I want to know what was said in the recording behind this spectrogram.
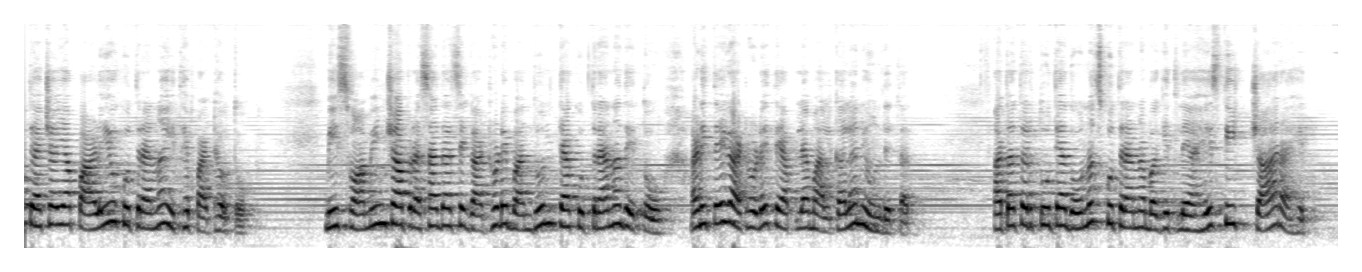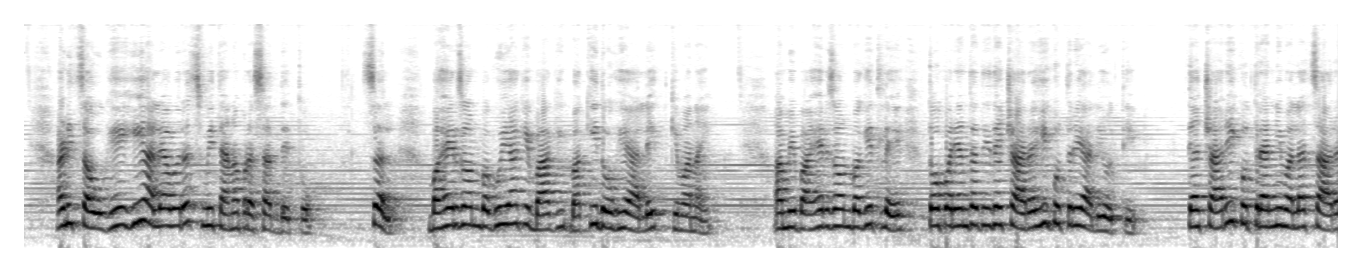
त्याच्या या पाळीव कुत्र्यांना इथे पाठवतो. मी स्वामींच्या प्रसादाचे गाठोडे बांधून त्या कुत्र्यांना देतो आणि ते गाठोडे ते आपल्या मालकाला नेऊन देतात. आता तर तू त्या दोनच कुत्र्यांना बघितले आहेस ती चार आहेत. आणि चौघेही आल्यावरच मी त्यांना प्रसाद देतो. चल बाहेर जाऊन बघूया की बागी बाकी दोघे आलेत किंवा नाही. आम्ही बाहेर जाऊन बघितले तोपर्यंत तिथे चारही कुत्री आली होती. त्या चारही कुत्र्यांनी मला चार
